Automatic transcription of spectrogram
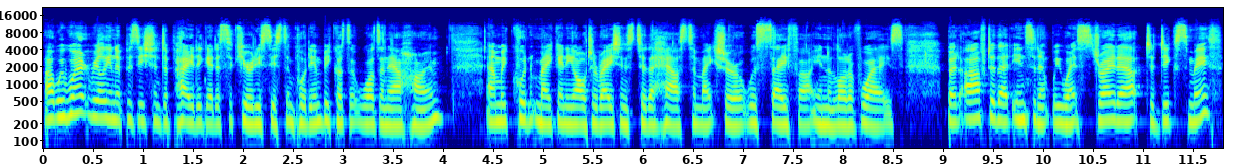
Uh, we weren't really in a position to pay to get a security system put in because it wasn't our home, and we couldn't make any alterations to the house to make sure it was safer in a lot of ways. But after that incident, we went straight out to Dick Smith,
